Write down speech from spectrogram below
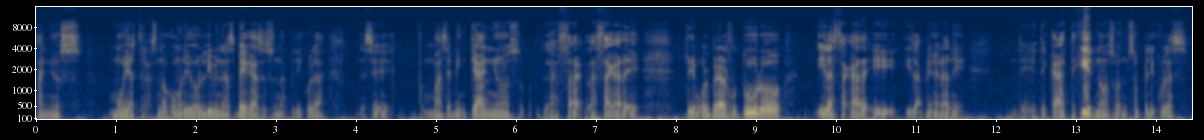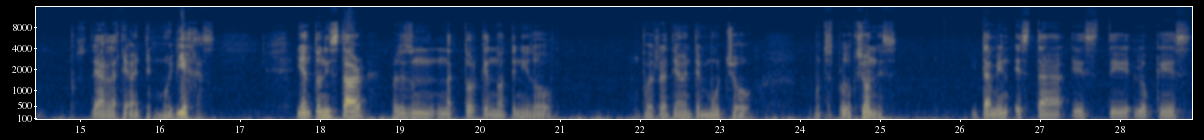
años muy atrás, ¿no? Como digo, Living Las Vegas es una película de hace más de 20 años, la, la saga de, de, Volver al Futuro y la saga de, y, la primera de, de, de, Karate Kid, ¿no? Son, son películas pues, de relativamente muy viejas. Y Anthony Starr, pues es un, actor que no ha tenido, pues relativamente mucho, muchas producciones. Y también está este, lo que es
